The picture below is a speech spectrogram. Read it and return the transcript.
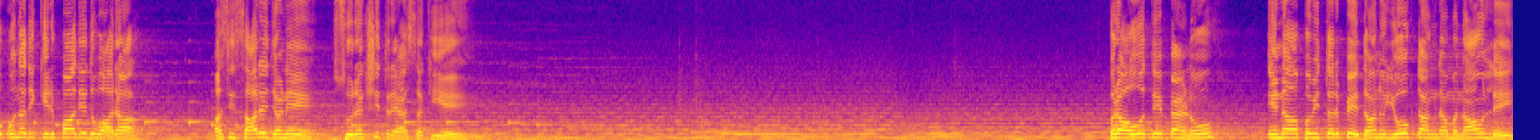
ਉਹਨਾਂ ਦੀ ਕਿਰਪਾ ਦੇ ਦੁਆਰਾ ਅਸੀਂ ਸਾਰੇ ਜਣੇ ਸੁਰੱਖਿਅਤ ਰਹਿ ਸਕੀਏ ਭਰਾਓ ਤੇ ਭੈਣੋ ਇਹਨਾਂ ਪਵਿੱਤਰ ਭੇਦਾਂ ਨੂੰ ਯੋਗ ਢੰਗ ਨਾਲ ਮਨਾਉਣ ਲਈ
